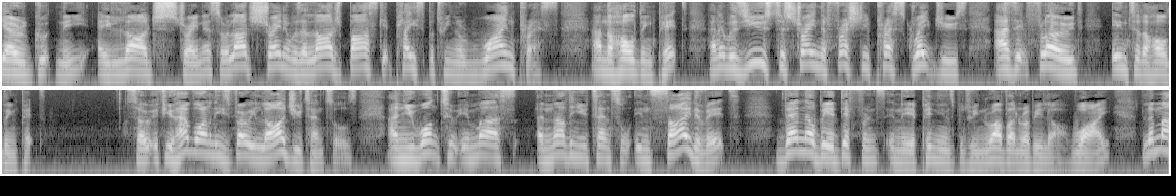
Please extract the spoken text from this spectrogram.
gergutni, a large strainer. So a large strainer was a large basket placed between a wine press and the holding pit, and it was used to strain the freshly pressed grape juice as it flowed into the holding pit. So if you have one of these very large utensils and you want to immerse another utensil inside of it, then there'll be a difference in the opinions between Rava and Rabbi Ilah. Why? According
